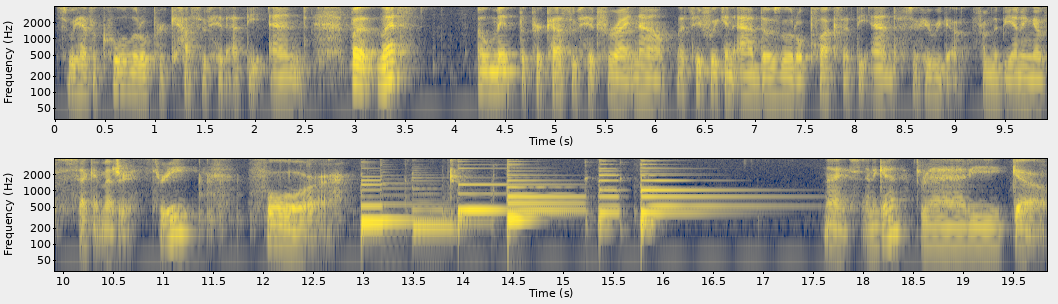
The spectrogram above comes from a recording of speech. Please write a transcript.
So we have a cool little percussive hit at the end. But let's omit the percussive hit for right now. Let's see if we can add those little plucks at the end. So here we go, from the beginning of second measure. Three, four. Nice. And again, ready, go.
